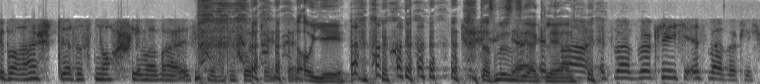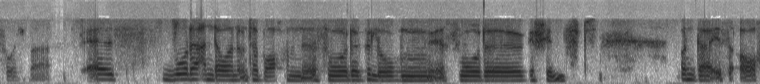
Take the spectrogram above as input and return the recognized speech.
Überrascht, dass es noch schlimmer war, als ich mir hatte vorstellen können. oh je. das müssen Sie Ja, erklären. Es war, es war wirklich, es war wirklich furchtbar. Es wurde andauernd unterbrochen, es wurde gelogen, es wurde geschimpft. Und da ist auch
